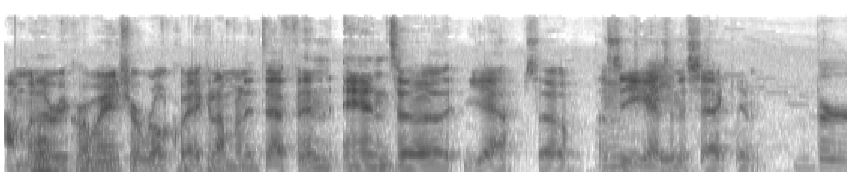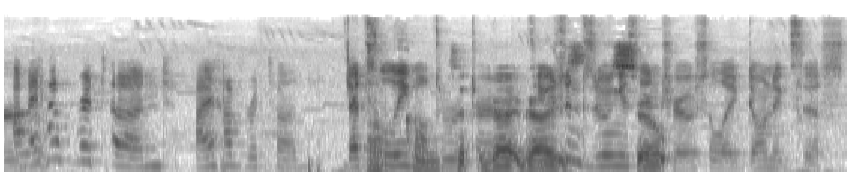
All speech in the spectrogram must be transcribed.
I'm gonna record my intro real quick, and I'm gonna deafen, and uh, yeah. So I'll see you guys in a second. Bird. I have returned. I have returned. That's Welcome illegal to to- return. Gu- guys, Fuzion's doing his so- intro, so like, don't exist.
